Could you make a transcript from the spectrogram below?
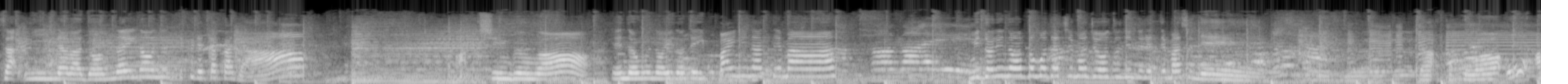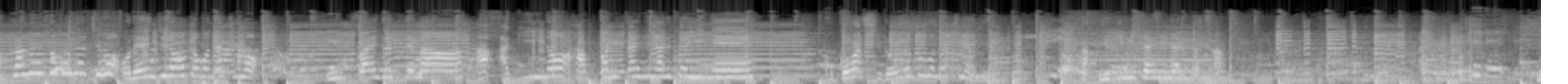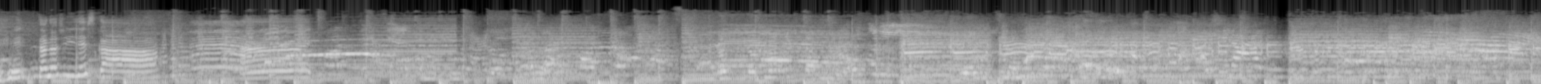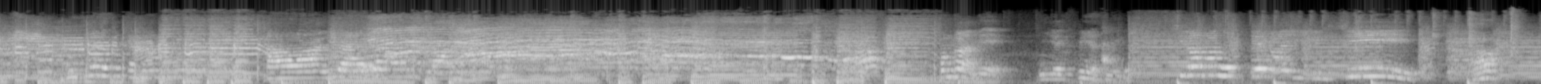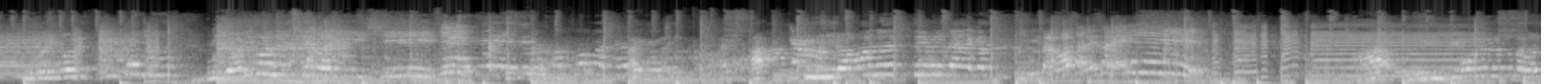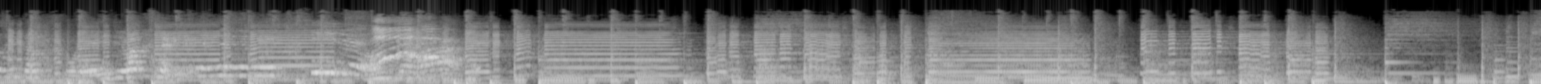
さあみんなはどんな色を塗ってくれたかな？新聞が絵の具の色でいっぱいになってます。かわいい緑のお友達も上手に塗れてますね。さあここはお赤のお友達もオレンジのお友達もいっぱい塗ってます。あ秋の葉っぱみたいになるといいね。ここは白いお友達やね。あ雪みたいになるかな。楽しいですか？はい。今度はねい。やペンやってみる白も塗ってもい。い。Thank mm -hmm. you.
